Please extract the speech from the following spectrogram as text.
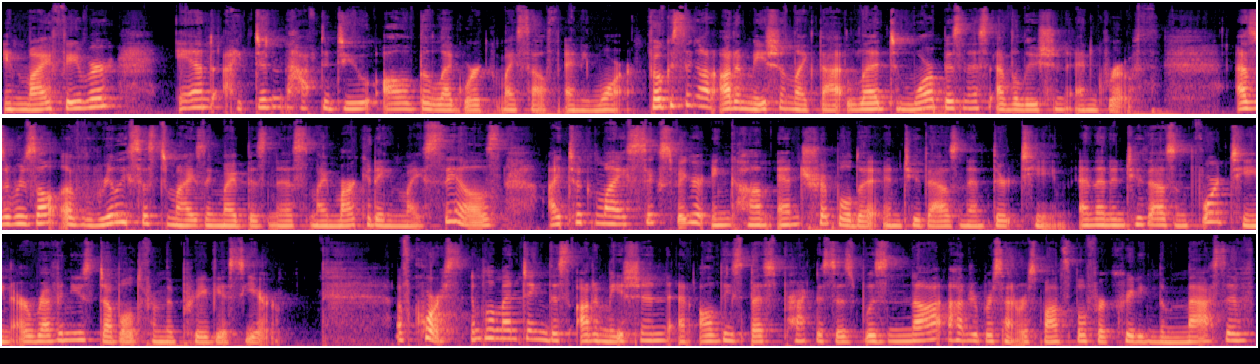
in my favor, and I didn't have to do all of the legwork myself anymore. Focusing on automation like that led to more business evolution and growth. As a result of really systemizing my business, my marketing, my sales, I took my six figure income and tripled it in 2013. And then in 2014, our revenues doubled from the previous year. Of course, implementing this automation and all these best practices was not 100% responsible for creating the massive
